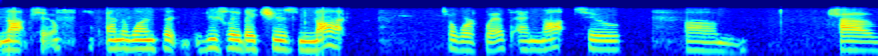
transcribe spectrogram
not to, and the ones that usually they choose not to work with and not to um, have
